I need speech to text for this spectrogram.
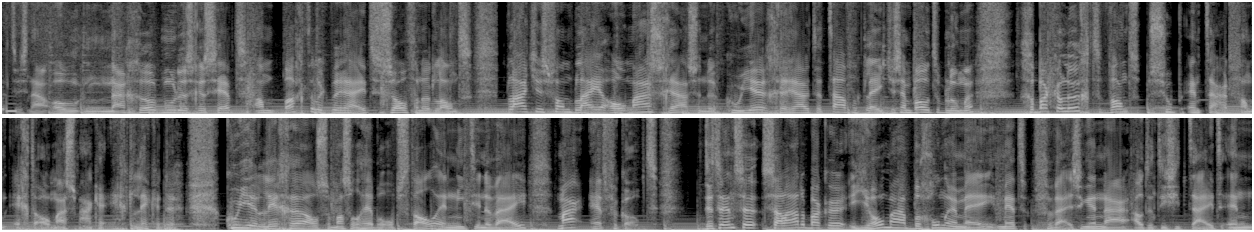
Het is naar, o- naar grootmoeders recept, ambachtelijk bereid, zo van het land. Plaatjes van blije oma's, grazende koeien, geruite tafelkleedjes en boterbloemen. Gebakken lucht, want soep en taart van echte oma's smaken echt lekkerder. Koeien liggen als ze mazzel hebben op stal en niet in de wei, maar het verkoopt. De Twentse saladebakker Joma begon ermee met verwijzingen naar authenticiteit en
